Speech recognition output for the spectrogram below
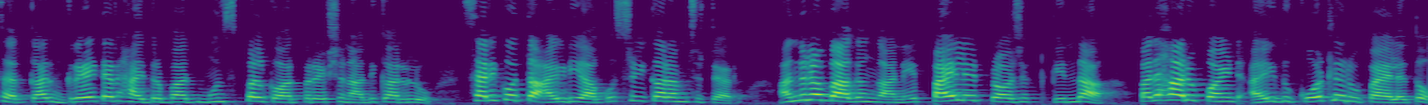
సర్కార్ గ్రేటర్ హైదరాబాద్ మున్సిపల్ కార్పొరేషన్ అధికారులు సరికొత్త ఐడియాకు శ్రీకారం చుట్టారు. అందులో భాగంగానే పైలట్ ప్రాజెక్ట్ కింద పదహారు పాయింట్ ఐదు కోట్ల రూపాయలతో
